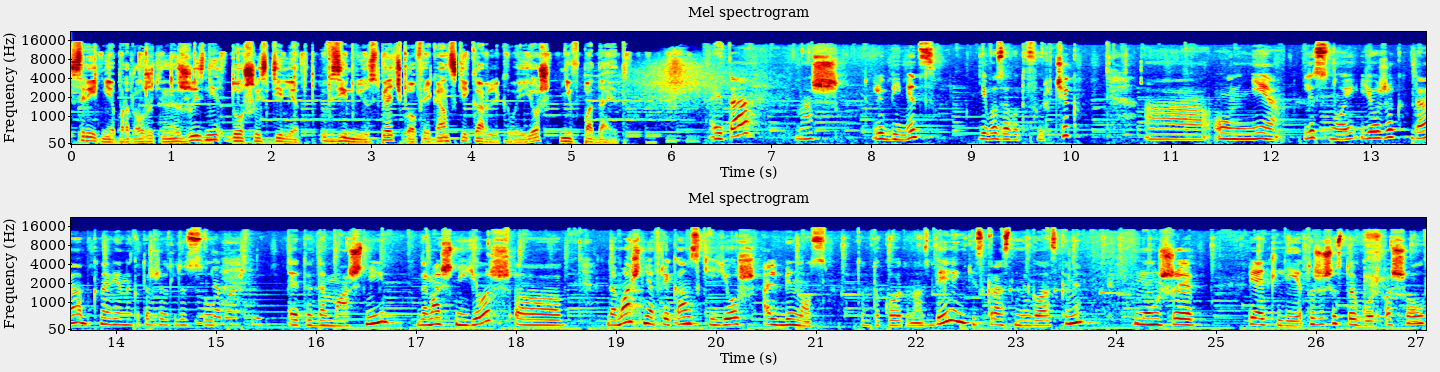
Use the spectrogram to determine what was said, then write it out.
Средняя продолжительность жизни до 6 лет. В зимнюю спячку африканский карликовый еж не впадает. Это наш любимец. Его зовут Фырчик. А, Он не лесной ежик, да, обыкновенный, который живет в лесу. Домашний. Это домашний. Домашний еж, э, домашний африканский еж альбинос. Вот Он такой вот у нас беленький, с красными глазками. Ему уже 5 лет, уже шестой год пошел.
